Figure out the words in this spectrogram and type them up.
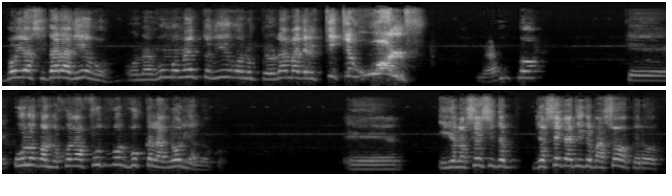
voy a citar a Diego. En algún momento Diego en un programa del Kike Wolf dijo que uno cuando juega fútbol busca la gloria, loco. Eh, y yo no sé si te, yo sé que a ti te pasó, pero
